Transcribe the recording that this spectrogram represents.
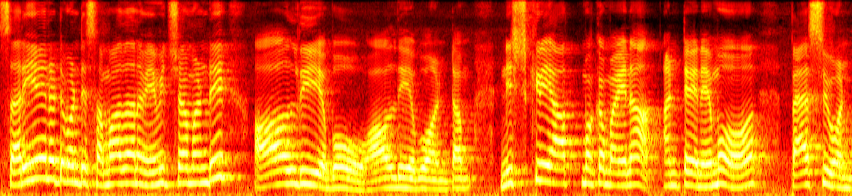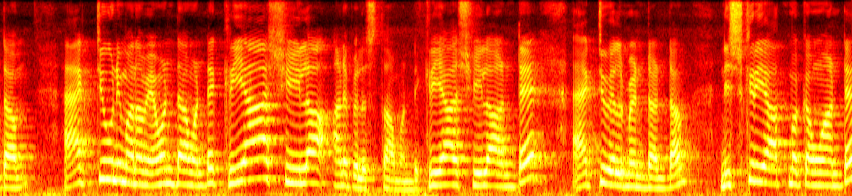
సరియైనటువంటి సమాధానం ఏమిచ్చామండి? All all the above all the above అంటాం. నిష్క్రియాత్మకమైన అంటేనేమో ప్యాసివ్ అంటాం. యాక్టివ్ని మనం ఏమంటామంటే క్రియాశీల అని పిలుస్తామండి. క్రియాశీల అంటే యాక్టివ్ ఎలిమెంట్ అంటాం. నిష్క్రియాత్మకం అంటే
